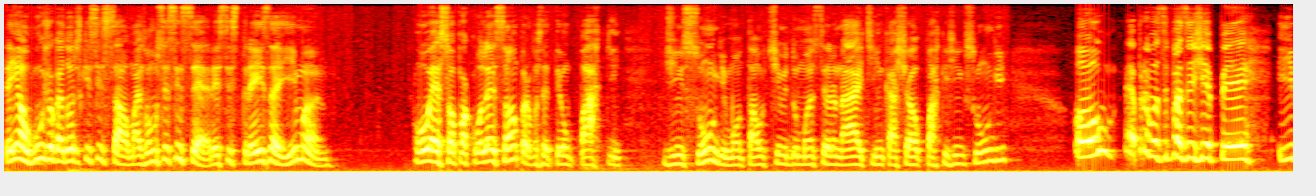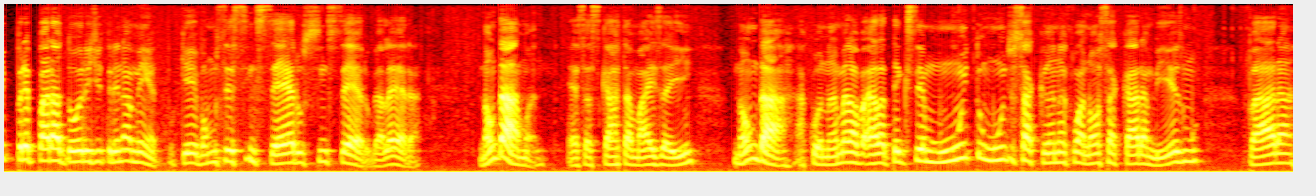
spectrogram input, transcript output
Tem alguns jogadores que se salvam, mas vamos ser sinceros, esses três aí, mano, ou é só para coleção, para você ter um parque Jinsung, montar o time do Manchester United e encaixar o parque Jinsung, ou é para você fazer GP e preparadores de treinamento, porque vamos ser sinceros, sincero, galera, não dá, mano. Essas cartas mais aí não dá. A Konami ela, ela tem que ser muito, muito sacana com a nossa cara mesmo para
